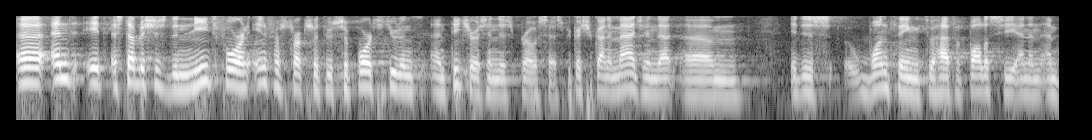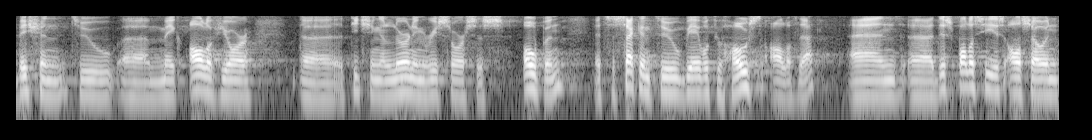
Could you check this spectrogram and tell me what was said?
Uh, and it establishes the need for an infrastructure to support students and teachers in this process because you can imagine that um, it is one thing to have a policy and an ambition to uh, make all of your uh, teaching and learning resources open. It's a second to be able to host all of that. And this policy is also an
